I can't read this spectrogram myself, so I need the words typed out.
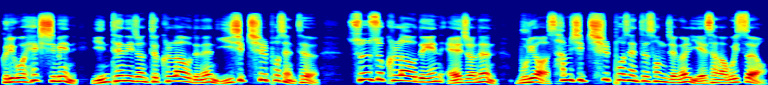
그리고 핵심인 인텔리전트 클라우드는 27%, 순수 클라우드인 애저는 무려 37% 성장을 예상하고 있어요.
